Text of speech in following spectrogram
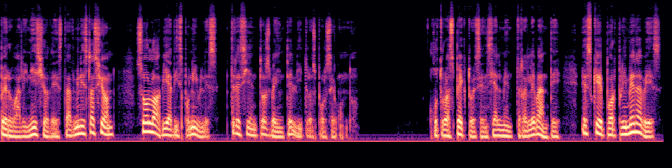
pero al inicio de esta administración solo había disponibles 320 litros por segundo. Otro aspecto esencialmente relevante es que por primera vez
